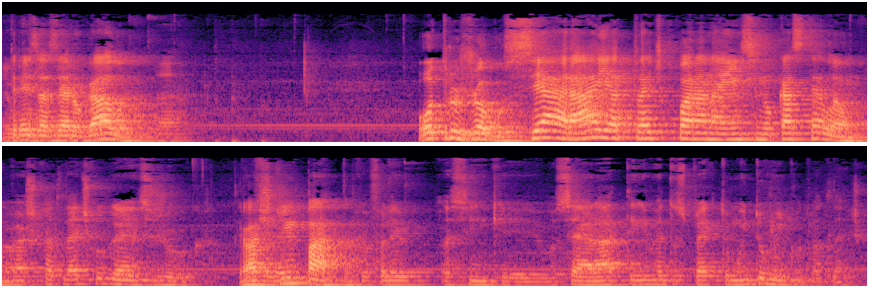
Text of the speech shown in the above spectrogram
3x0 Galo? É. Outro jogo, Ceará e Atlético Paranaense no Castelão. Eu acho que o Atlético ganha esse jogo. Eu, eu acho falei, que empata. Eu falei assim que o Ceará tem um retrospecto muito ruim contra o Atlético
